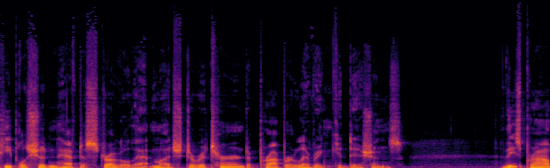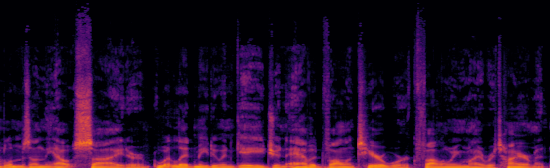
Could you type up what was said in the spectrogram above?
people shouldn't have to struggle that much to return to proper living conditions. These problems on the outside are what led me to engage in avid volunteer work following my retirement.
